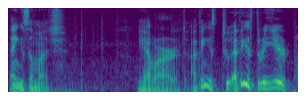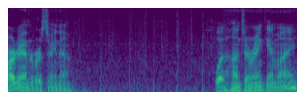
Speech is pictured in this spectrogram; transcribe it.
Thank you so much. We have our, I think it's two, I think it's three year partner anniversary now. What hunter rank am I?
